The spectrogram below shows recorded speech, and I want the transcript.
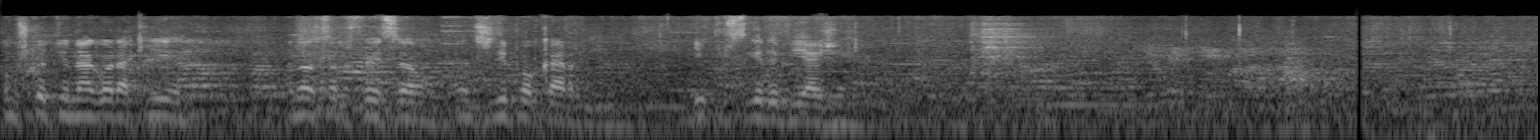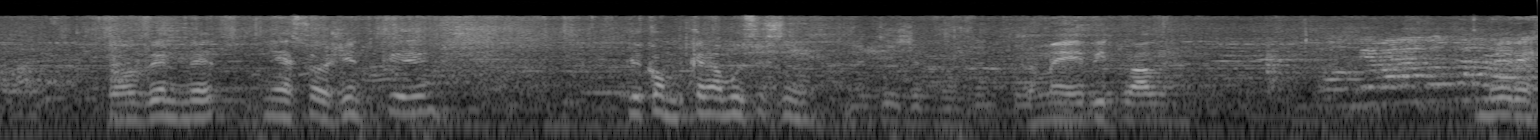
vamos continuar agora aqui a nossa refeição, antes de ir para o carro e prosseguir a viagem. Estão a ver, não é só gente que, que come pequeno almoço assim. Também é habitual. Comerem.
